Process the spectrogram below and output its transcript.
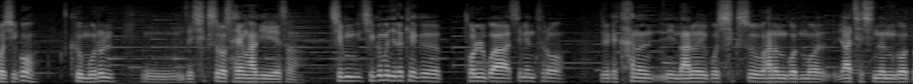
보시고 그 물을 음, 이제 식수로 사용하기 위해서 지금 지금은 이렇게 그 돌과 시멘트로 이렇게 칸이 나누고 식수하는 곳, 뭐 야채 씻는 곳,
